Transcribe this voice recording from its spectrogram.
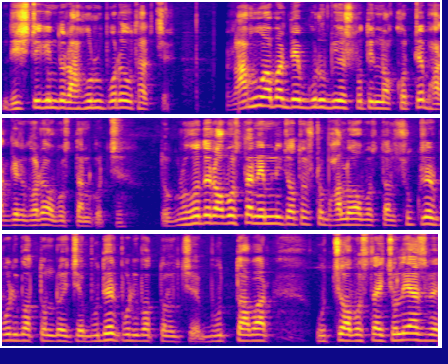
দৃষ্টি কিন্তু রাহুর উপরেও থাকছে। রাহু আবার দেবগুরু বৃহস্পতির নক্ষত্রে ভাগ্যের ঘরে অবস্থান করছে। তো গ্রহদের অবস্থান এমনি যথেষ্ট ভালো অবস্থান। শুক্রের পরিবর্তন রয়েছে, বুধের পরিবর্তন হচ্ছে, বুধ তো আবার উচ্চ অবস্থায় চলে আসবে।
